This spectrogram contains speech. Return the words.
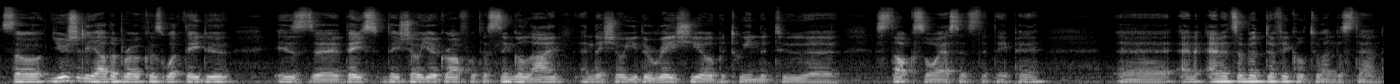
so usually other brokers, what they do is uh, they they show you a graph with a single line and they show you the ratio between the two uh, stocks or assets that they pair, uh, and and it's a bit difficult to understand.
